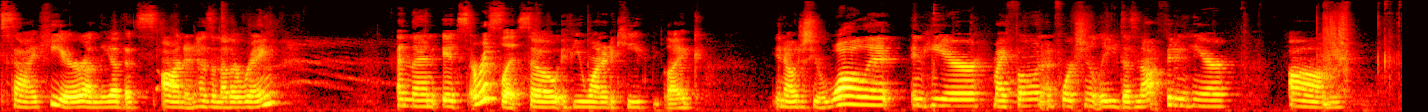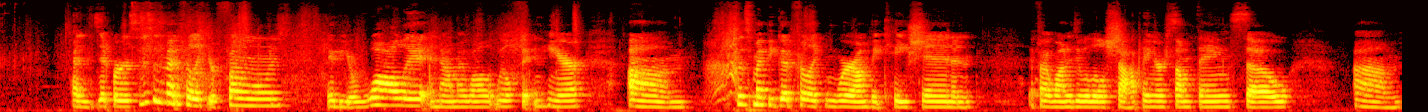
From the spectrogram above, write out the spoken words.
side here on the other that's on it has another ring and then it's a wristlet so if you wanted to keep like you know just your wallet in here my phone unfortunately does not fit in here um and zippers this is meant for like your phone maybe your wallet and now my wallet will fit in here um this might be good for like when we're on vacation and if i want to do a little shopping or something so um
